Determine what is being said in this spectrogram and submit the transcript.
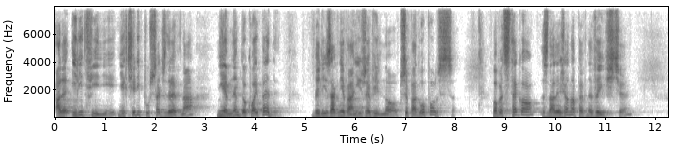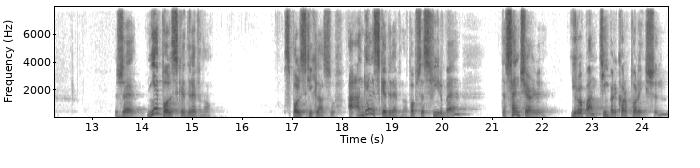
ale i Litwini nie chcieli puszczać drewna Niemnem do Kłajpedy. Byli zagniewani, że Wilno przypadło Polsce. Wobec tego znaleziono pewne wyjście, że nie polskie drewno z polskich lasów, a angielskie drewno poprzez firmę The Century European Timber Corporation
